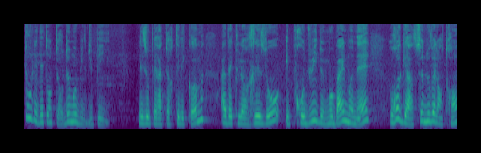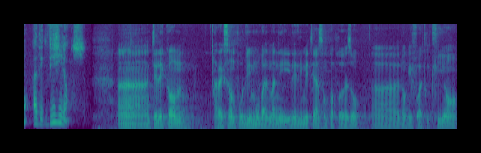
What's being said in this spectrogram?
tous les détenteurs de mobiles du pays. Les opérateurs télécoms, avec leurs réseaux et produits de mobile money, regardent ce nouvel entrant avec vigilance. Un télécom avec son produit mobile money, il est limité à son propre réseau. Euh, donc il faut être client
